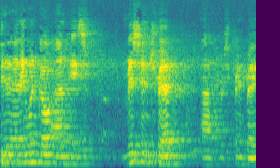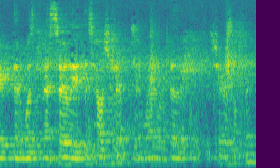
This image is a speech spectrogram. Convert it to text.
did anyone go on a mission trip uh, for spring break that wasn't necessarily a his house trip? Does anyone want to share something?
